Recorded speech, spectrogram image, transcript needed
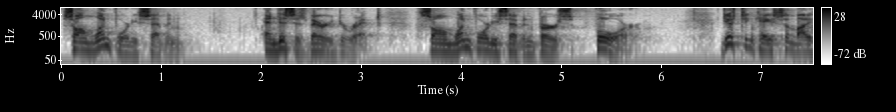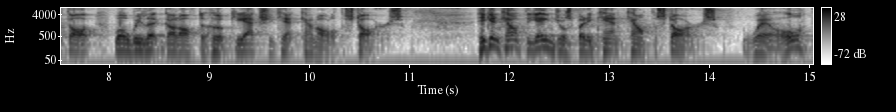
Psalm 147, and this is very direct. Psalm 147 verse 4. Just in case somebody thought, well, we let God off the hook. He actually can't count all of the stars. He can count the angels, but he can't count the stars. Well,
